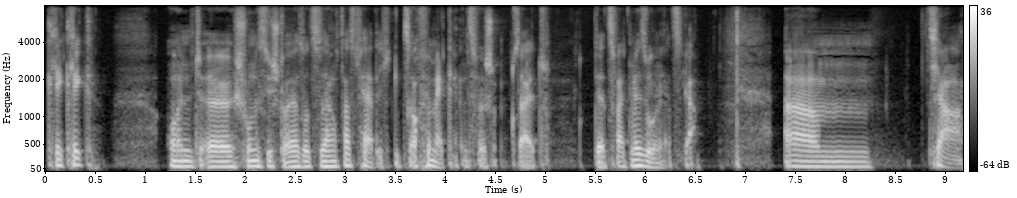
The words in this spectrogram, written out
klick, klick. Und äh, schon ist die Steuer sozusagen fast fertig. Gibt es auch für Mac inzwischen, seit der zweiten Version jetzt, ja. Ähm, tja,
